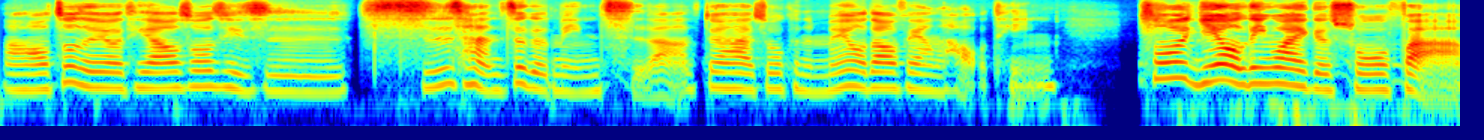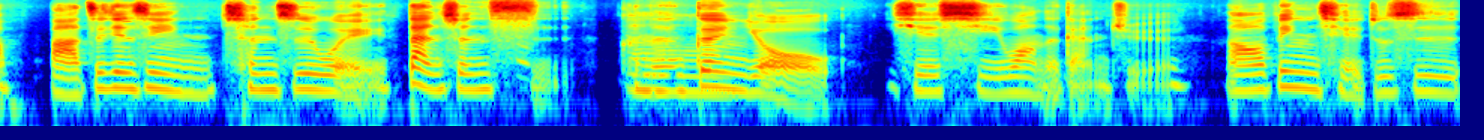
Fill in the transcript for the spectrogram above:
然后作者有提到说，其实“死产”这个名词啊，对他来说可能没有到非常的好听。说也有另外一个说法，把这件事情称之为“诞生死”，可能更有一些希望的感觉。然后，并且就是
